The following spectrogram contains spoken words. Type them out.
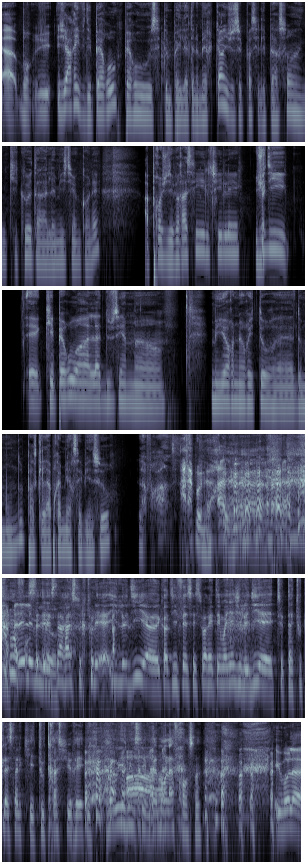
Euh, bon, j'arrive du Pérou. Pérou, c'est un pays latino-américain. Je ne sais pas si les personnes qui écoutent l'émission connaissent. Approche du Brésil, Chili. Je dis euh, que Pérou a la deuxième euh, meilleure nourriture du monde parce que la première, c'est bien sûr la France. À la bonne heure. Allez, Allez ça rassure tous les. Il le dit quand il fait ses soirées témoignages, il le dit et t'as toute la salle qui est toute rassurée. Ah oui, oui, c'est ah. vraiment la France. Hein. Et voilà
